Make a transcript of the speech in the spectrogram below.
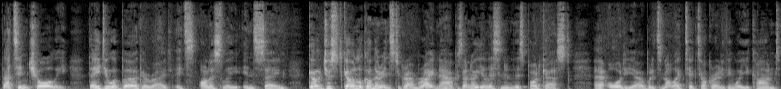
that's in Chorley. They do a burger, right? It's honestly insane. Go just go and look on their Instagram right now because I know you're listening to this podcast uh, audio, but it's not like TikTok or anything where you can't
